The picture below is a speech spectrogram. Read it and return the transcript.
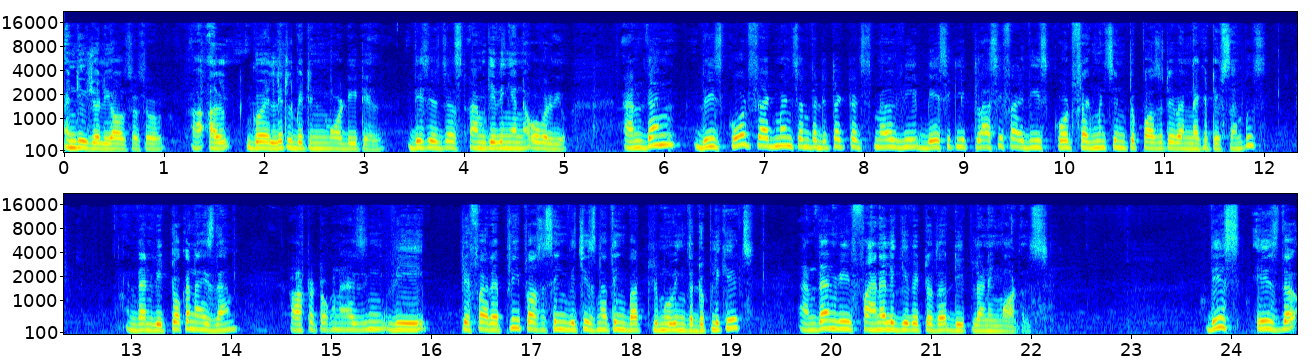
individually also, so uh, I'll go a little bit in more detail. This is just I'm giving an overview. And then these code fragments and the detected smell, we basically classify these code fragments into positive and negative samples. And then we tokenize them. After tokenizing, we prefer a pre-processing, which is nothing but removing the duplicates. And then we finally give it to the deep learning models. This is the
